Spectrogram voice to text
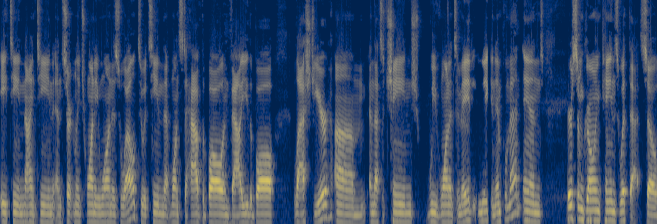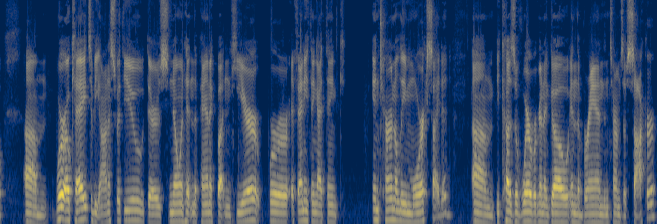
18, 19, and certainly 21 as well to a team that wants to have the ball and value the ball last year. Um, and that's a change we've wanted to make, make and implement. And there's some growing pains with that. So um, we're okay, to be honest with you. There's no one hitting the panic button here. We're, if anything, I think internally more excited um, because of where we're going to go in the brand in terms of soccer.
